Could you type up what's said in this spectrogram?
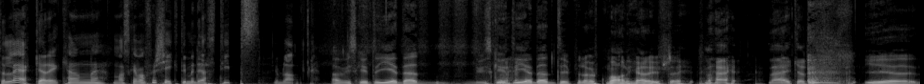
Så läkare kan, man ska vara försiktig med deras tips ibland. Ja, vi ska ju inte ge den, vi ska inte ge den typen av uppmaningar i och för sig. Nej, nej kanske. I uh,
